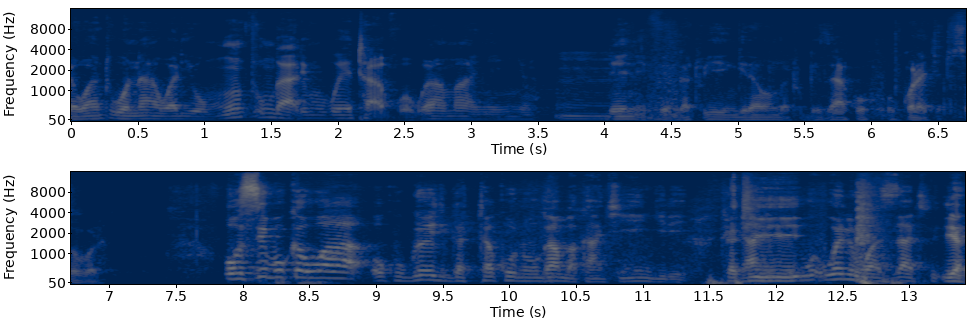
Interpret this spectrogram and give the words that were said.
awantu wonna awali omuntu ng'ali mu bwetaavu obw'amaanyi ennyo. Then ffe nga tuyingirawo nga tugezaako okukola kye tusobola osibuka wa okugegattako n'ogamba kankiyingire? Kati- when was that? Yeah.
